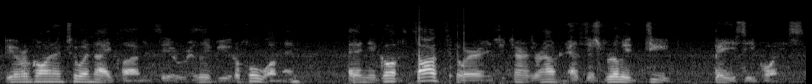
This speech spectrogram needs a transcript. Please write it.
if you ever going into a nightclub and see a really beautiful woman, and then you go up to talk to her, and she turns around and has this really deep, bassy voice.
